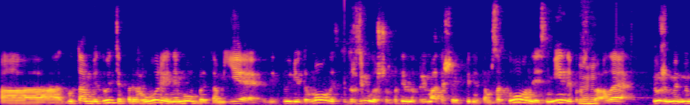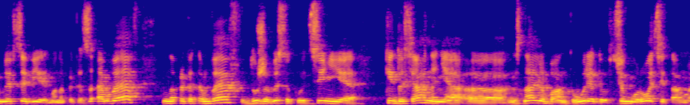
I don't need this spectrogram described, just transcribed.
а, ну там ведуться переговори, і не мов би там є відповідні домовленості. Зрозуміло, що потрібно приймати ще відповідні там закони, зміни, просто але. Дуже ми, ми, ми в це віримо. Наприклад, з МВФ, ну наприклад, МВФ дуже високо оцінює ті досягнення е, Національного банку, уряду в цьому році. Там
